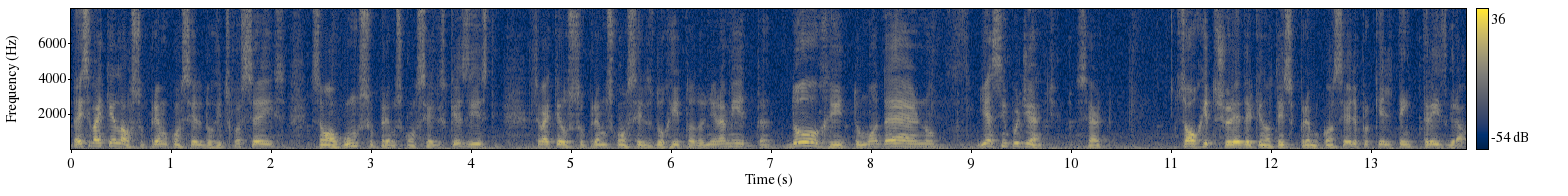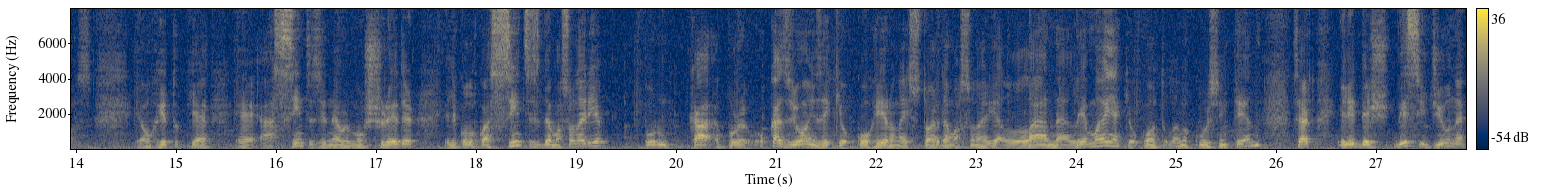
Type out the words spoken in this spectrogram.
Daí você vai ter lá o Supremo Conselho do Rito Escocês, são alguns Supremos Conselhos que existem. Você vai ter os Supremos Conselhos do Rito Adoniramita, do Rito Moderno, e assim por diante, certo? Só o rito Schroeder que não tem Supremo Conselho porque ele tem três graus. É um rito que é, é a síntese, né? O irmão Schroeder, ele colocou a síntese da maçonaria por, um, por ocasiões aí que ocorreram na história da maçonaria lá na Alemanha, que eu conto lá no curso Entenda, certo? Ele decidiu né,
